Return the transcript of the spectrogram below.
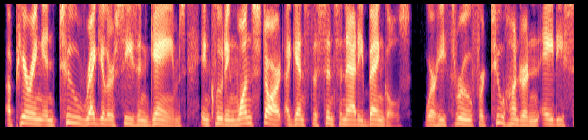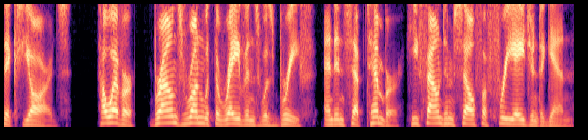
appearing in two regular season games, including one start against the Cincinnati Bengals, where he threw for 286 yards. However, Brown's run with the Ravens was brief, and in September, he found himself a free agent again.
